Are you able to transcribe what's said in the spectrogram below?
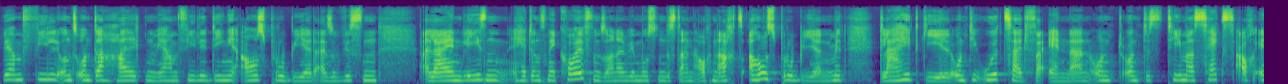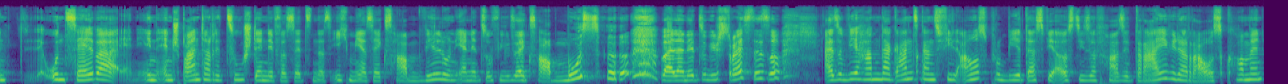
Wir haben viel uns unterhalten, wir haben viele Dinge ausprobiert, also Wissen allein lesen hätte uns nicht geholfen, sondern wir mussten das dann auch nachts ausprobieren mit Gleitgel und die Uhrzeit verändern verändern und, und das Thema Sex auch ent, uns selber in entspanntere Zustände versetzen, dass ich mehr Sex haben will und er nicht so viel Sex haben muss, weil er nicht so gestresst ist. So. Also wir haben da ganz, ganz viel ausprobiert, dass wir aus dieser Phase 3 wieder rauskommen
